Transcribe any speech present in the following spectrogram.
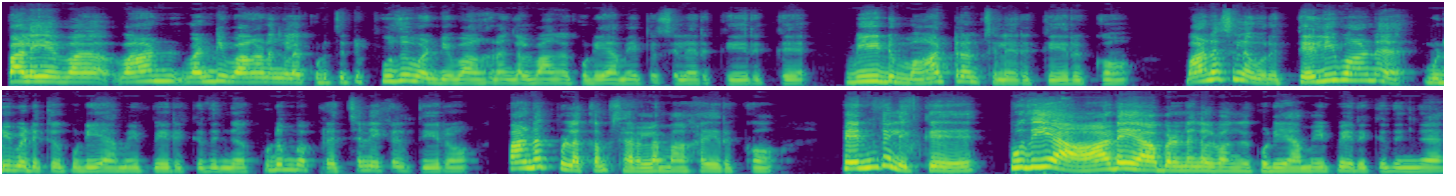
பழைய வ- வான்- வண்டி வாகனங்களை கொடுத்துட்டு புது வண்டி வாகனங்கள் வாங்கக்கூடிய அமைப்பு சிலருக்கு இருக்கு. வீடு மாற்றம் சிலருக்கு இருக்கும். மனசுல ஒரு தெளிவான முடிவெடுக்கக்கூடிய அமைப்பு இருக்குதுங்க. குடும்ப பிரச்சனைகள் தீரும். பணப்புழக்கம் சரளமாக இருக்கும். பெண்களுக்கு புதிய ஆடை ஆபரணங்கள் வாங்கக்கூடிய அமைப்பு இருக்குதுங்க.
